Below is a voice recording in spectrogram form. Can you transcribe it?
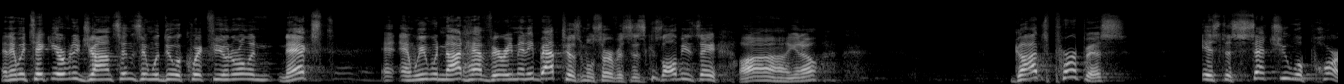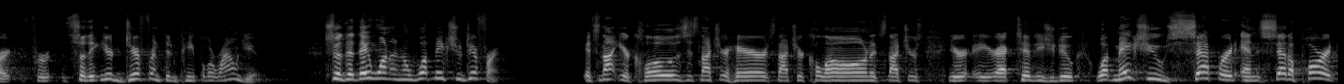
and then we'd take you over to Johnson's and we'd do a quick funeral and next. And, we would not have very many baptismal services because all of you say, ah, you know. God's purpose is to set you apart for, so that you're different than people around you. So that they want to know what makes you different. It's not your clothes, it's not your hair, it's not your cologne, it's not your, your, your activities you do. What makes you separate and set apart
